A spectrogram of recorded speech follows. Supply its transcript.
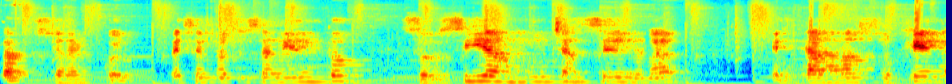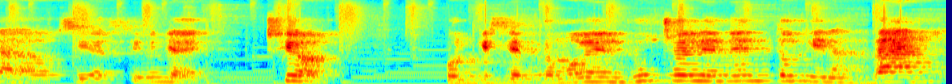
la función al cuerpo, ese procesamiento se muchas células, están más sujetas a oxidación y a destrucción, porque se promueven muchos elementos que las dañan.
